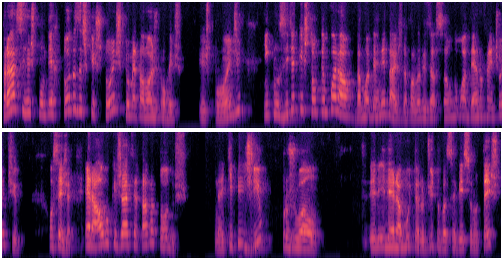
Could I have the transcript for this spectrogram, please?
para se responder todas as questões que o metalógico res, responde, inclusive a questão temporal, da modernidade, da valorização do moderno frente ao antigo. Ou seja, era algo que já afetava todos, né, que pediam para o João ele, ele era muito erudito, você vê isso no texto,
